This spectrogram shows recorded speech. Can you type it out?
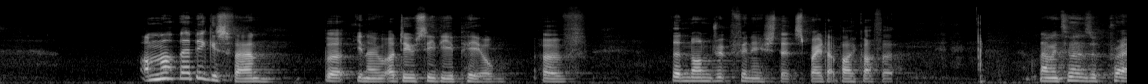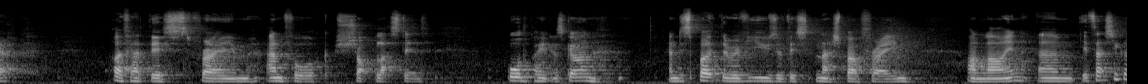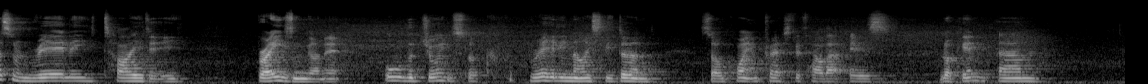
I'm not their biggest fan, but you know I do see the appeal of the non-drip finish that Spray.Bike offer. Now in terms of prep, I've had this frame and fork shot blasted. All the paint is gone, and despite the reviews of this Nashbar frame online, um, it's actually got some really tidy brazing on it. All the joints look really nicely done, so I'm quite impressed with how that is looking. Um,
